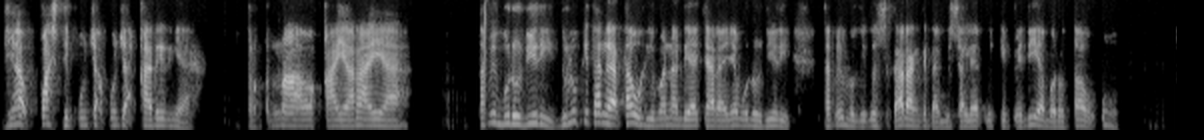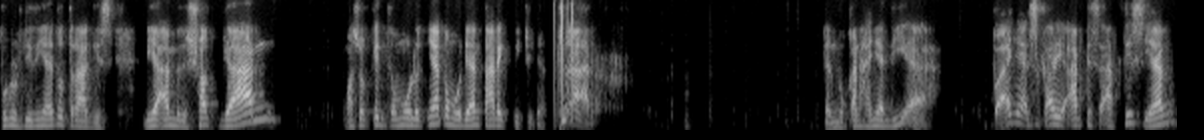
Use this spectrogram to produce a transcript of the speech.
Dia pas di puncak-puncak karirnya terkenal, kaya raya, tapi bunuh diri. Dulu kita nggak tahu gimana dia caranya bunuh diri. Tapi begitu sekarang kita bisa lihat Wikipedia baru tahu, oh bunuh dirinya itu tragis. Dia ambil shotgun, masukin ke mulutnya, kemudian tarik picunya. Dar. Dan bukan hanya dia. Banyak sekali artis-artis yang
